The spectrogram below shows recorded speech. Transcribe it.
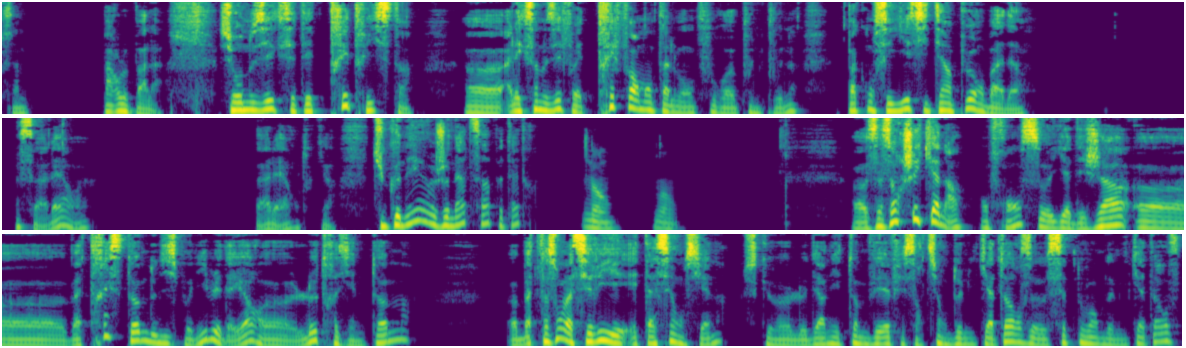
ça me parle pas là. Sur nous disait que c'était très triste. Euh, Alexandre nous disait faut être très fort mentalement pour euh, Poun Poun. Pas conseillé si t'es un peu en bad. Ça a l'air, ouais. Ça a l'air en tout cas. Tu connais euh, Jonathan, ça peut-être? Non, non. Euh, ça sort chez Cana en France. Il y a déjà euh, bah, 13 tomes de disponibles et d'ailleurs euh, le 13e tome. Bah, de toute façon la série est, assez ancienne puisque le dernier tome VF est sorti en 2014, 7 novembre 2014.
